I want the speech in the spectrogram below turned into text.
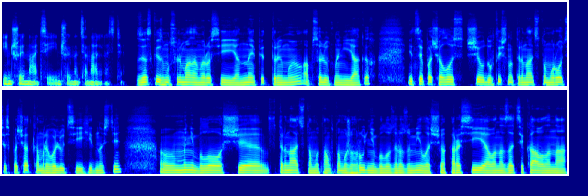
іншої нації, іншої національності? Зв'язки з мусульманами Росії я не підтримую абсолютно ніяких. І це почалось ще у 2013 році з початком Революції Гідності. Е, мені було ще в 13-му, там в тому ж грудні було зрозуміло, що Росія вона зацікавлена.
